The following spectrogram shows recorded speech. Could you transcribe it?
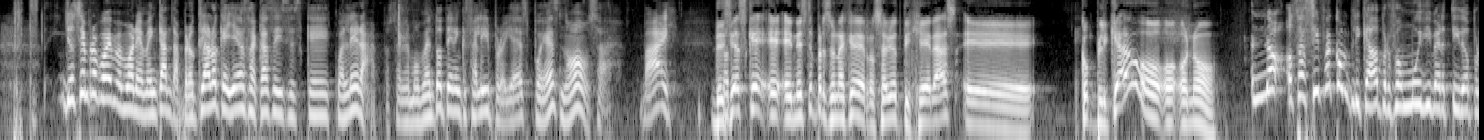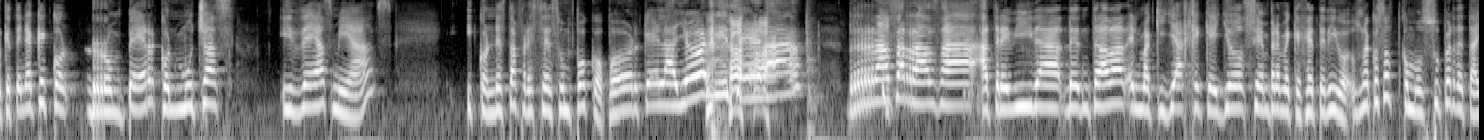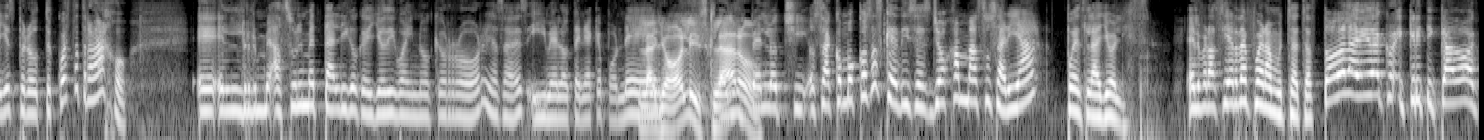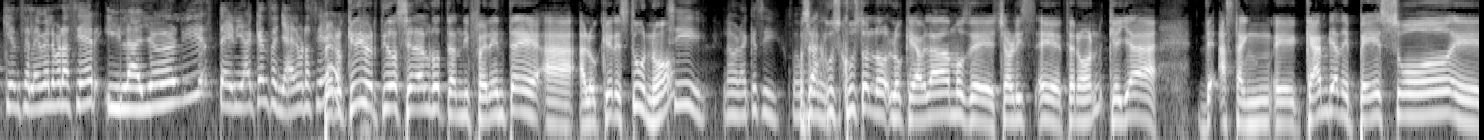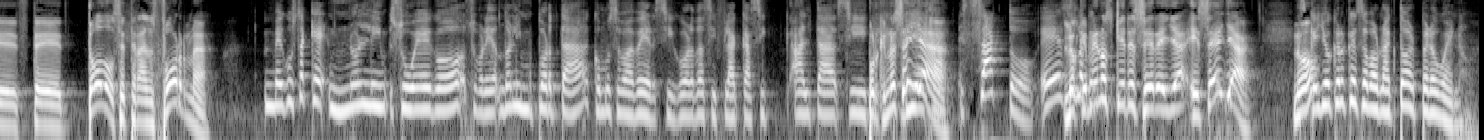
yo siempre voy de memoria, me encanta. Pero claro que llegas a casa y dices, ¿qué? ¿Cuál era? Pues en el momento tienen que salir, pero ya después, no. O sea, bye. Decías que eh, en este personaje de Rosario Tijeras, eh, ¿complicado o, o- o no? No, o sea, sí fue complicado, pero fue muy divertido porque tenía que con- romper con muchas ideas mías y con esta fresez un poco, porque la Yolis era raza, raza, atrevida, de entrada el maquillaje que yo siempre me quejé, te digo, es una cosa como súper detalles, pero te cuesta trabajo. eh, el azul metálico que yo digo, ay no, qué horror, ya sabes, y me lo tenía que poner. La Yolis, claro. El pelo chi, o sea, como cosas que dices, yo jamás usaría, pues la Yolis. El brasier de fuera, muchachas. Toda la vida he criticado a quien se le ve el brasier y la Yolis tenía que enseñar el brasier. Pero qué divertido hacer algo tan diferente a, a lo que eres tú, ¿no? Sí, la verdad que sí. fue O sea, muy- justo lo, lo que hablábamos de Charlize eh, Theron, que ella de- hasta en- eh, cambia de peso, eh, este, todo se transforma. Me gusta que no le, su ego, su variedad, no le importa cómo se va a ver, si gorda, si flaca, si alta, si. Porque no es vieja. ella. Exacto. Eso es lo que menos quiere ser ella es ella, ¿no? Es que yo creo que eso va a un actor, pero bueno.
